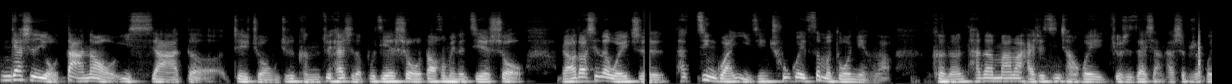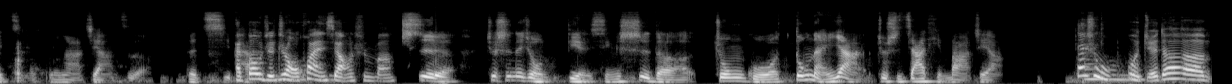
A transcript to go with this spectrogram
应该是有大闹一下的这种，就是可能最开始的不接受，到后面的接受，然后到现在为止，他尽管已经出柜这么多年了，可能他的妈妈还是经常会就是在想他是不是会结婚啊这样子的期盼还，抱着这种幻想是吗？是就是那种典型式的中国东南亚就是家庭吧这样，但是我我觉得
